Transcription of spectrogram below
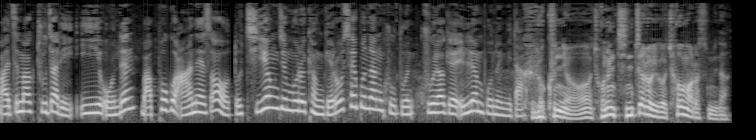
마지막 두 자리 2, 5는 마포구 안에서 또 지형 지물을 경계로 세분한 구분, 구역의 일련 번호입니다. 그렇군요. 저는 진짜로 이거 처음 알았습니다.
